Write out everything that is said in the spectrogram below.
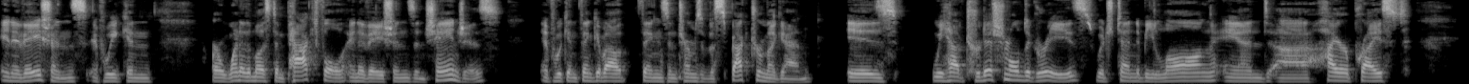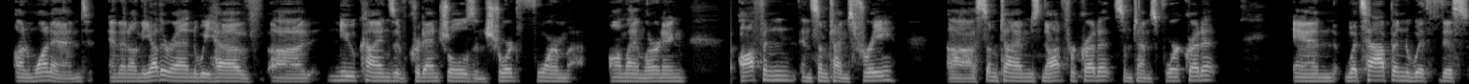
innovations, if we can, or one of the most impactful innovations and changes, if we can think about things in terms of a spectrum again, is we have traditional degrees, which tend to be long and uh, higher priced on one end. And then on the other end, we have uh, new kinds of credentials and short form online learning, often and sometimes free, uh, sometimes not for credit, sometimes for credit. And what's happened with this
